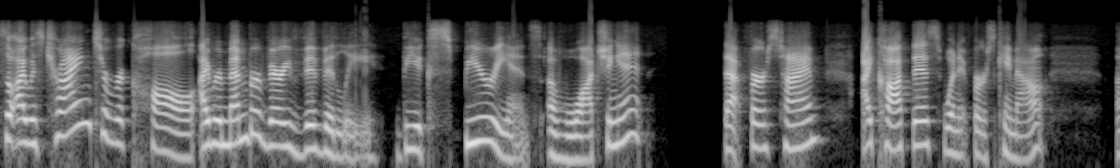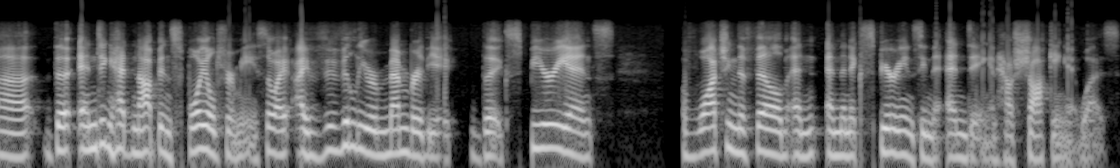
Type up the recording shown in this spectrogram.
so I was trying to recall, I remember very vividly the experience of watching it that first time. I caught this when it first came out. Uh, the ending had not been spoiled for me, so I, I vividly remember the the experience of watching the film and and then experiencing the ending and how shocking it was.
